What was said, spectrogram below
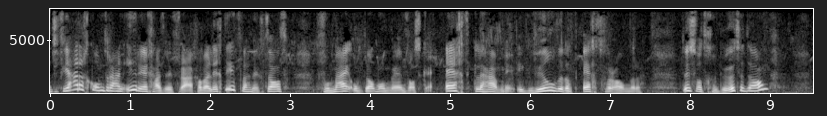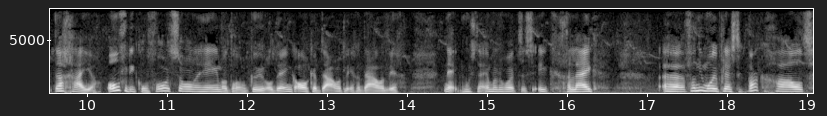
verjaardag komt eraan. Iedereen gaat weer vragen: waar ligt dit, waar ligt dat? Voor mij op dat moment was ik er echt klaar mee. Ik wilde dat echt veranderen. Dus wat gebeurt er dan? Dan ga je over die comfortzone heen. Want dan kun je wel denken: oh, ik heb daar wat liggen, daar wat liggen. Nee, ik moest naar Emmeloord. Dus ik gelijk uh, van die mooie plastic bakken gehaald.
